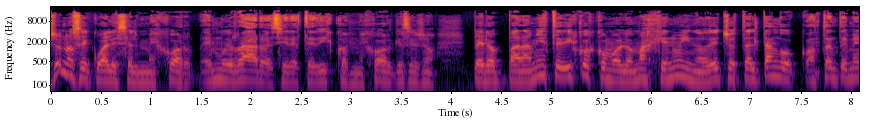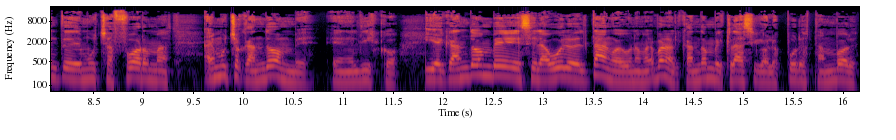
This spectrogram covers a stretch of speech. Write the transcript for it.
yo no sé cuál es el mejor, es muy raro decir este disco es mejor, qué sé yo, pero para mí este disco es como lo más genuino, de hecho está el tango constantemente de muchas formas, hay mucho candombe, en el disco. Y el candombe es el abuelo del tango, de alguna manera. Bueno, el candombe clásico, los puros tambores.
